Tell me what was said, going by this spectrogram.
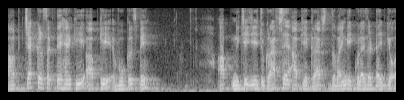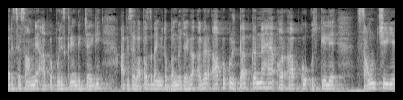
आप चेक कर सकते हैं कि आपके वोकल्स पे आप नीचे ये जो ग्राफ्स हैं, आप ये ग्राफ्स दबाएँगे इक्वलाइज़र टाइप के और इससे सामने आपको पूरी स्क्रीन दिख जाएगी। आप इसे वापस दबाएँगे तो बंद हो जाएगा। अगर आपको कुछ डब करना है और आपको उसके लिए साउंड चाहिए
